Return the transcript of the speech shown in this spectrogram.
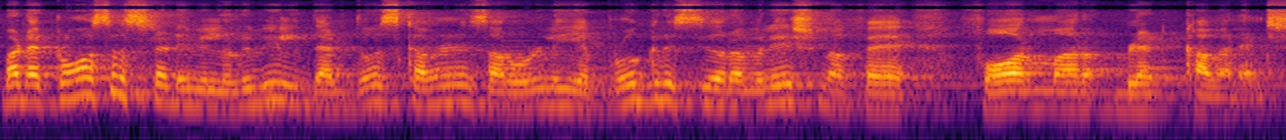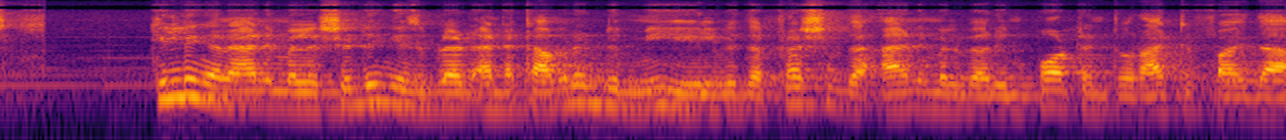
but a closer study will reveal that those covenants are only a progressive revelation of a former blood covenant. Killing an animal, shedding his blood, and a covenant meal with the flesh of the animal were important to ratify the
